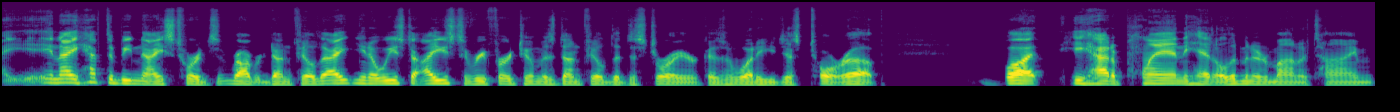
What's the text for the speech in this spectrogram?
And I have to be nice towards Robert Dunfield. I, you know, we used to, I used to refer to him as Dunfield the Destroyer because of what he just tore up. But he had a plan. He had a limited amount of time,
